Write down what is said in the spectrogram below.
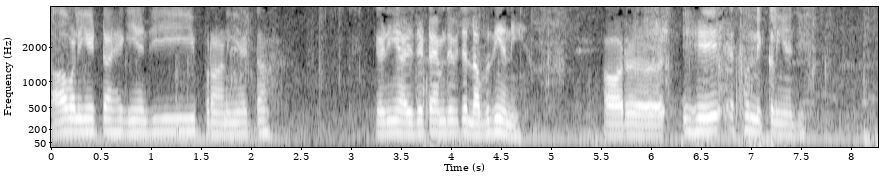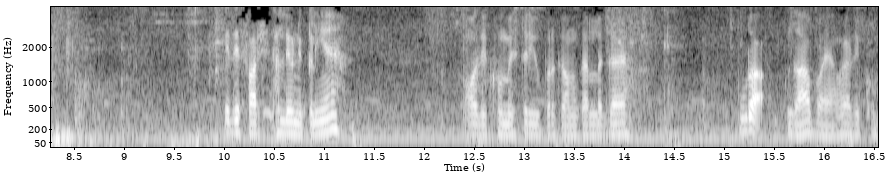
ਆਹ ਵਾਲੀਆਂ ਇੱਟਾਂ ਹੈਗੀਆਂ ਜੀ ਪੁਰਾਣੀਆਂ ਇੱਟਾਂ। ਜਿਹੜੀਆਂ ਅੱਜ ਦੇ ਟਾਈਮ ਦੇ ਵਿੱਚ ਲੱਭਦੀਆਂ ਨਹੀਂ। ਔਰ ਇਹ ਇੱਥੋਂ ਨਿਕਲੀਆਂ ਜੀ। ਇਹਦੇ ਫਰਸ਼ ਥੱਲੇੋਂ ਨਿਕਲੀਆਂ। ਔਰ ਦੇਖੋ ਮਿਸਤਰੀ ਉੱਪਰ ਕੰਮ ਕਰਨ ਲੱਗਾ ਹੈ ਪੂਰਾ ਗਾਹ ਪਾਇਆ ਹੋਇਆ ਦੇਖੋ।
